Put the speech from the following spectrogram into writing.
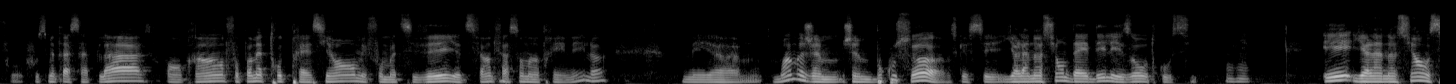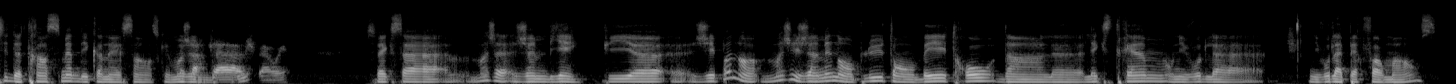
faut, se mettre à sa place, il faut comprendre, il ne faut pas mettre trop de pression, mais il faut motiver. Il y a différentes façons d'entraîner. Là. Mais moi, moi j'aime beaucoup ça, parce qu'il y a la notion d'aider les autres aussi. Mm-hmm. Et il y a la notion aussi de transmettre des connaissances, que moi j'aime. Ben oui. Ça fait que ça, moi, j'aime bien. Puis, euh, euh, j'ai pas, non, moi, j'ai jamais non plus tombé trop dans l'extrême au niveau de la, niveau de la performance.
